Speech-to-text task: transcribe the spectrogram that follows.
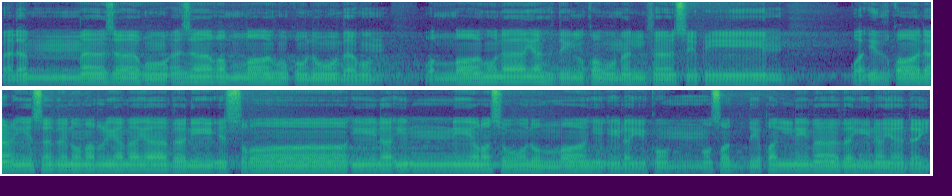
فلما زاغوا أزاغ الله قلوبهم والله لا يهدي القوم الفاسقين. وإذ قال عيسى ابن مريم يا بني إسرائيل إني رسول الله إليكم مصدقا لما بين يدي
